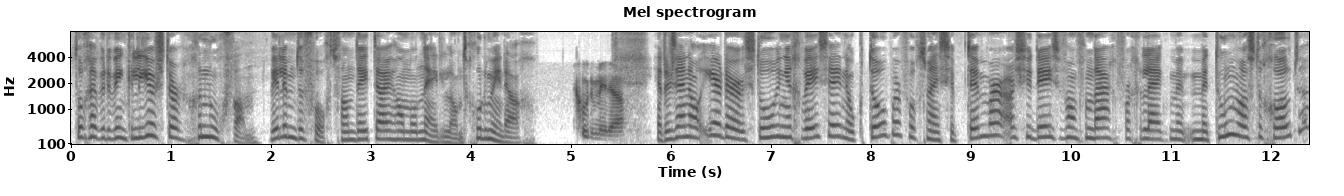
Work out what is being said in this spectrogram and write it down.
Toch hebben de winkeliers er genoeg van. Willem de Vocht van Detailhandel Nederland. Goedemiddag. Goedemiddag. Ja, er zijn al eerder storingen geweest in oktober, volgens mij september. Als je deze van vandaag vergelijkt met, met toen, was de grote?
